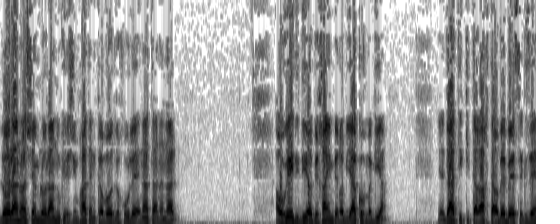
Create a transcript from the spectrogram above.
לא לנו השם לא לנו, כי לשמך תן כבוד וכולי, נתן הנ"ל. אהובי ידידי רבי חיים בן רבי יעקב מגיע, ידעתי כי טרחת הרבה בעסק זה,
